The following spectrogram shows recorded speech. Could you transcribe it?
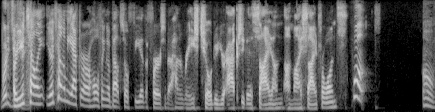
What did you Are you telling you're telling me after our whole thing about Sofia the First about how to raise children, you're actually going to side on on my side for once? Well, oh,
